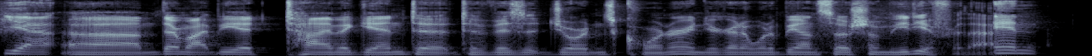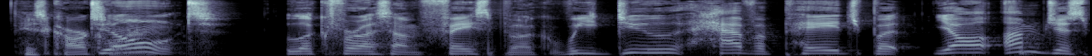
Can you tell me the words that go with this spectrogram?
Yeah. Um, there might be a time again to to visit Jordan's corner, and you're going to want to be on social media for that. And his car Don't corner. Don't look for us on Facebook. We do have a page, but y'all, I'm just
